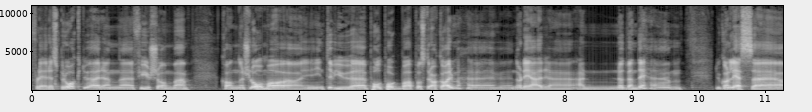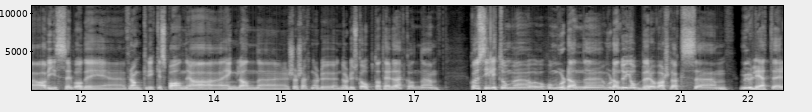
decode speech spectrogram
flere språk. Du er en fyr som kan slå om og intervjue Paul Pogba på strak arm når det er, er nødvendig. Du kan lese aviser både i Frankrike, Spania, England sjølsagt når, når, du skal oppdatere det. Kan, kan du si litt om, eh, om hvordan, eh, hvordan, du jobber, og hva slags uh, muligheter,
